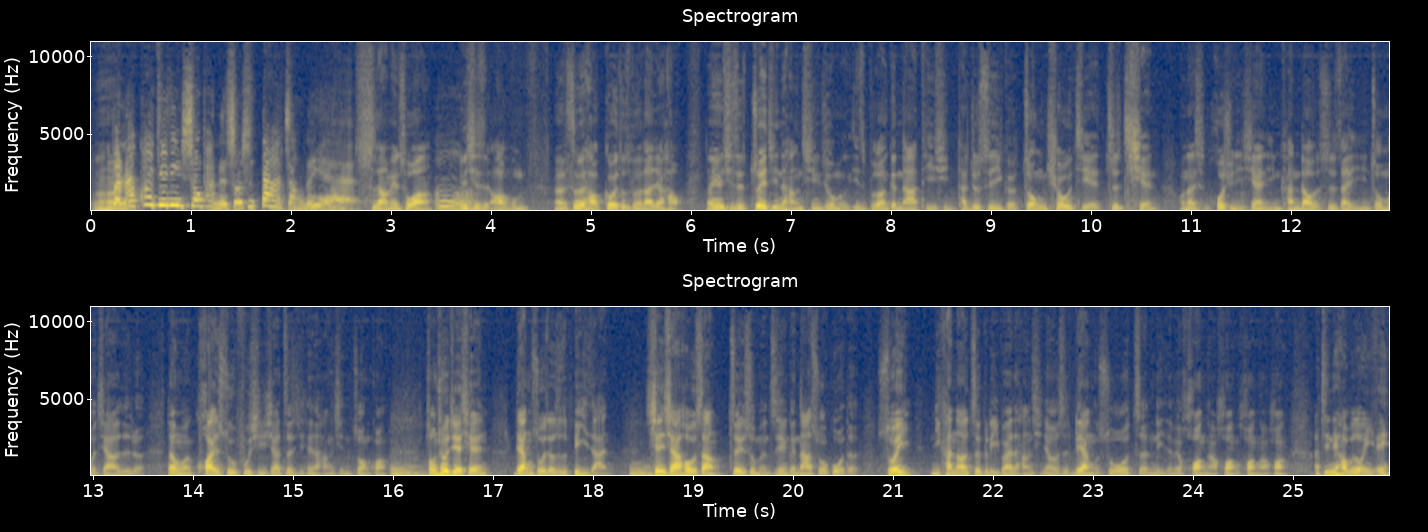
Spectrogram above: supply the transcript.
本来快接近收盘的时候是大涨的耶，是啊，没错啊，嗯，因为其实啊，我们。呃，四位好，各位投资朋友大家好。那因为其实最近的行情，其实我们一直不断跟大家提醒，它就是一个中秋节之前。哦，那或许你现在已经看到的是在已经周末假日了。但我们快速复习一下这几天的行情状况。嗯，中秋节前量缩就是必然。嗯，先下后上，这也是我们之前跟大家说过的。所以你看到这个礼拜的行情，就是量缩整理，那边晃啊晃，晃啊晃。那今天好不容易，哎，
